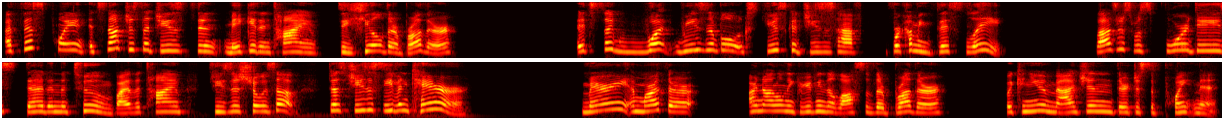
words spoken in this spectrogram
At this point, it's not just that Jesus didn't make it in time to heal their brother. It's like, what reasonable excuse could Jesus have for coming this late? Lazarus was four days dead in the tomb by the time Jesus shows up. Does Jesus even care? Mary and Martha are not only grieving the loss of their brother, but can you imagine their disappointment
